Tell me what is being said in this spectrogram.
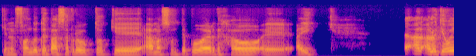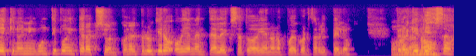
que en el fondo te pasa productos que Amazon te pudo haber dejado eh, ahí. A, lo que voy es que no hay ningún tipo de interacción. Con el peluquero, obviamente Alexa todavía no nos puede cortar el pelo. pero ¿qué piensas?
